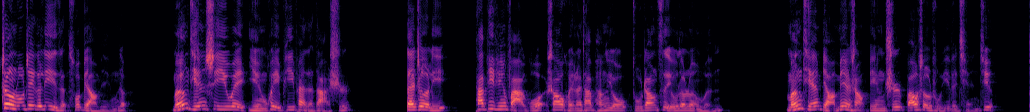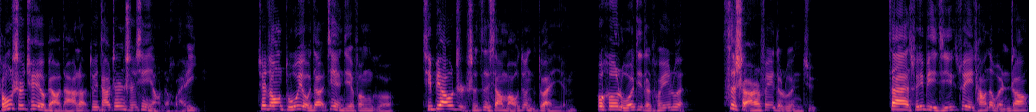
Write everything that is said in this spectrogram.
正如这个例子所表明的，蒙恬是一位隐晦批判的大师。在这里，他批评法国烧毁了他朋友主张自由的论文。蒙恬表面上秉持保守主义的前进，同时却又表达了对他真实信仰的怀疑。这种独有的间接风格，其标志是自相矛盾的断言、不合逻辑的推论、似是而非的论据。在随笔集最长的文章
